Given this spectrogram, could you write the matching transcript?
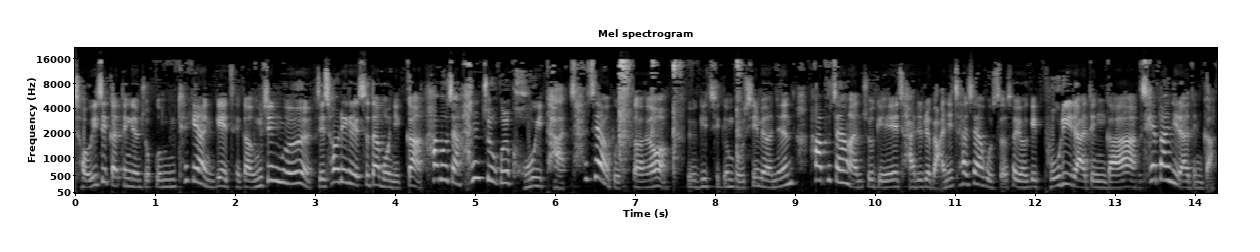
저희 집 같은 경우는 조금 특이한 게 제가 음식물 이제 처리기를 쓰다 보니까 하부장 한쪽을 거의 다 차지하고 있어요. 여기 지금 보시면은 하부장 안쪽에 자리를 많이 차지하고 있어서 여기 볼이라든가 채반이라든가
